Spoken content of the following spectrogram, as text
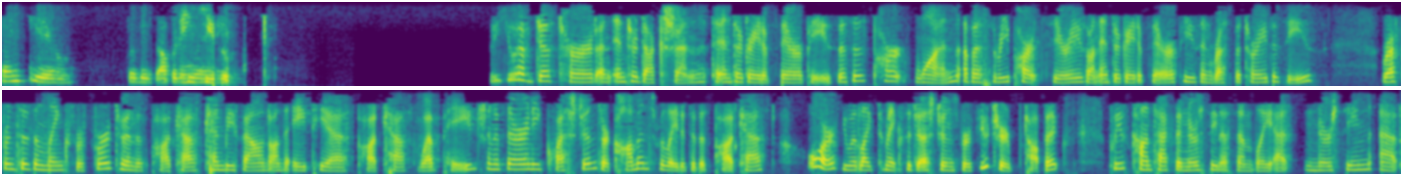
Thank you for this opportunity. Thank you. You have just heard an introduction to integrative therapies. This is part one of a three-part series on integrative therapies in respiratory disease. References and links referred to in this podcast can be found on the ATS podcast webpage. And if there are any questions or comments related to this podcast, or you would like to make suggestions for future topics, please contact the Nursing Assembly at nursing at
